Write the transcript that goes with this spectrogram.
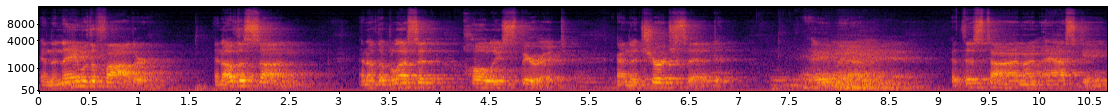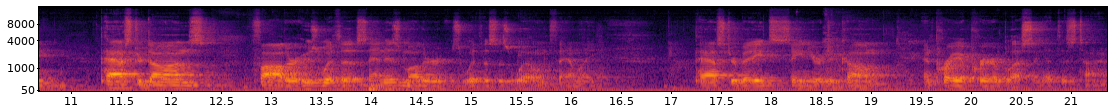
in the name of the Father, and of the Son, and of the blessed Holy Spirit. And the church said, Amen. Amen. At this time, I'm asking Pastor Don's father, who's with us, and his mother, who's with us as well, and family, Pastor Bates Sr., to come and pray a prayer of blessing at this time.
